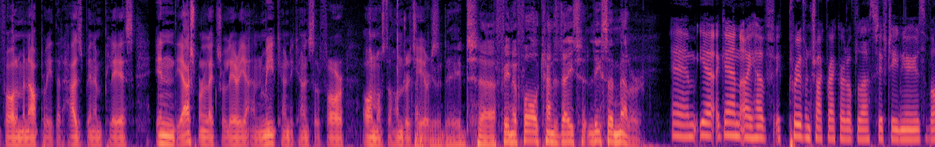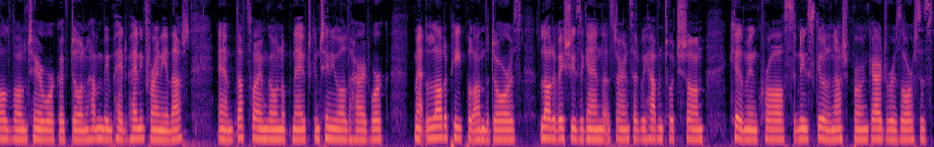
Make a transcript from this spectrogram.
Fáil monopoly that has been in place in the Ashbourne electoral area and Meath County Council for almost 100 Thank years. You indeed. Uh, Fianna Fáil candidate Lisa Mellor. Um, yeah, again, I have a proven track record of the last 15 years of all the volunteer work I've done. haven't been paid a penny for any of that. Um, that's why I'm going up now to continue all the hard work. met a lot of people on the doors, a lot of issues again, as Darren said, we haven't touched on Kilmoon Cross, the new school in Ashbourne, Garda Resources.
